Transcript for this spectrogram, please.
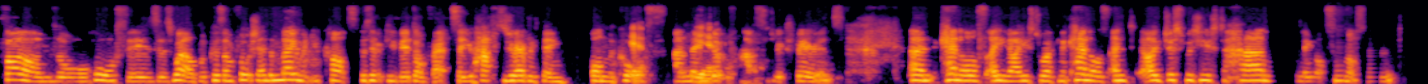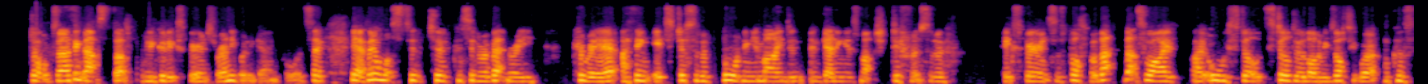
farms or horses as well because unfortunately at the moment you can't specifically be a dog vet so you have to do everything on the course yes. and they yeah. look for that sort of experience and kennels I, you know, I used to work in the kennels and I just was used to handling lots and lots of dogs. And I think that's that's probably a good experience for anybody going forward. So yeah, if anyone wants to, to consider a veterinary career, I think it's just sort of broadening your mind and, and getting as much different sort of experience as possible. That that's why I, I always still still do a lot of exotic work because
